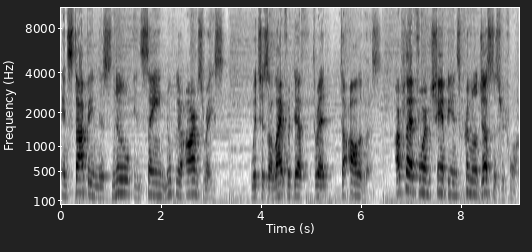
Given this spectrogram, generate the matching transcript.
and stopping this new insane nuclear arms race, which is a life or death threat to all of us. Our platform champions criminal justice reform,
